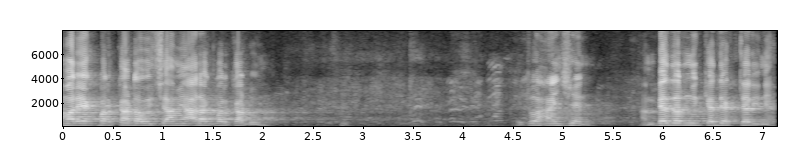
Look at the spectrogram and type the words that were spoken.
আমার একবার কাটা হয়েছে আমি আর একবার কাটুম। একটু হাইছেন আমি বেদার মুখটা দেখতারি না।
